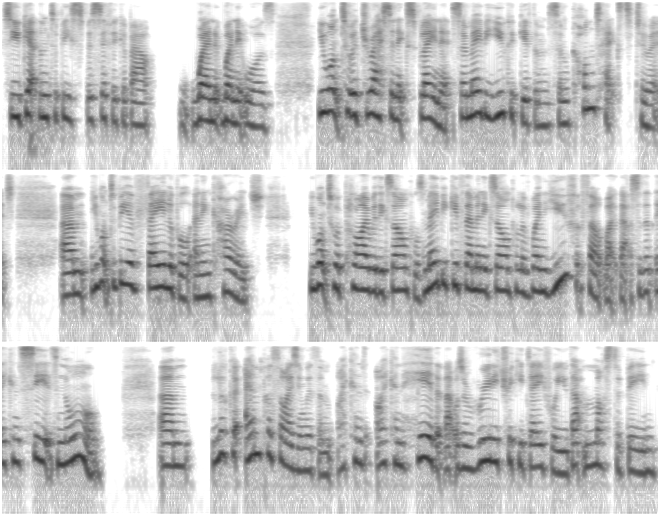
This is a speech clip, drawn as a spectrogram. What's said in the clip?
So you get them to be specific about when when it was. You want to address and explain it. So maybe you could give them some context to it um, you want to be available and encourage. You want to apply with examples. Maybe give them an example of when you've felt like that so that they can see it's normal. Um, look at empathizing with them. I can I can hear that that was a really tricky day for you. That must have been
